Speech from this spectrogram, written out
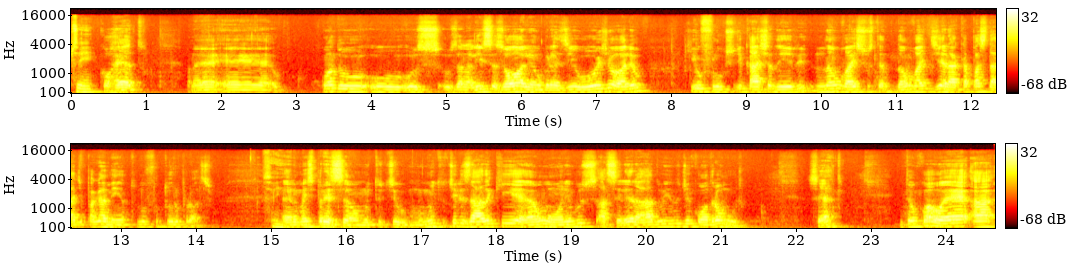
Sim, correto? Né? É, quando o- os, os analistas olham o Brasil hoje, olham que o fluxo de caixa dele não vai sustentar, não vai gerar capacidade de pagamento no futuro próximo. sim. Era uma expressão muito, muito utilizada que é um ônibus acelerado indo de encontro ao muro, certo? Então, qual é a,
